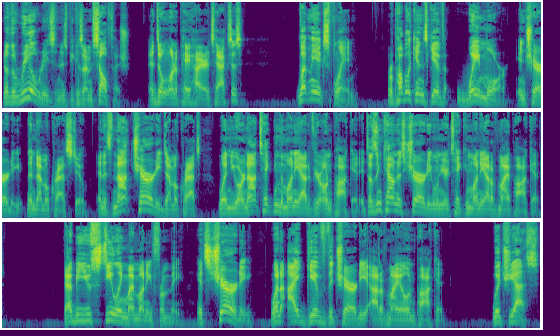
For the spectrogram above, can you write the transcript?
No, the real reason is because I'm selfish and don't want to pay higher taxes. Let me explain. Republicans give way more in charity than Democrats do. And it's not charity, Democrats, when you are not taking the money out of your own pocket. It doesn't count as charity when you're taking money out of my pocket. That'd be you stealing my money from me. It's charity when I give the charity out of my own pocket, which, yes,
